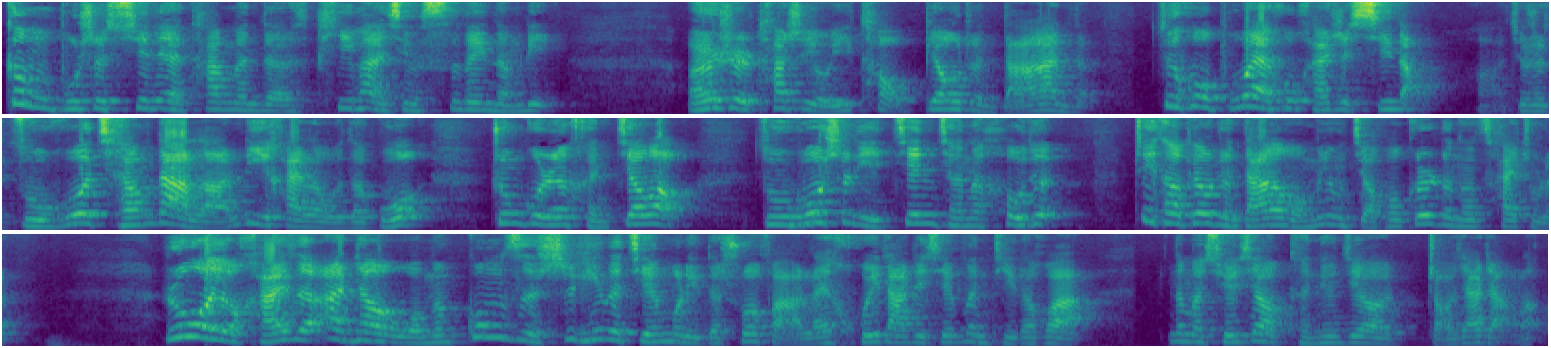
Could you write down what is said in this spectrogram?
更不是训练他们的批判性思维能力，而是它是有一套标准答案的。最后不外乎还是洗脑。啊，就是祖国强大了，厉害了，我的国，中国人很骄傲，祖国是你坚强的后盾。这套标准答案，我们用脚后跟都能猜出来。如果有孩子按照我们公子时评的节目里的说法来回答这些问题的话，那么学校肯定就要找家长了。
